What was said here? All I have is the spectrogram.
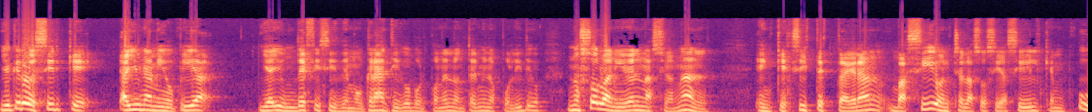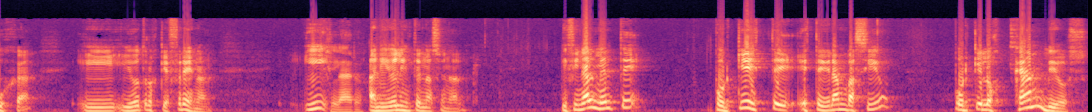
yo quiero decir que hay una miopía y hay un déficit democrático, por ponerlo en términos políticos, no solo a nivel nacional, en que existe este gran vacío entre la sociedad civil que empuja y, otros que frenan, y a nivel internacional. Y finalmente, ¿Por qué este, este gran vacío? Porque los cambios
